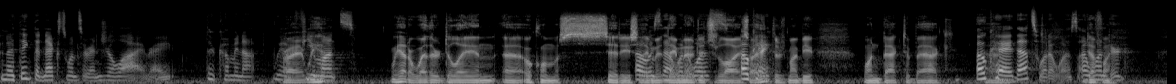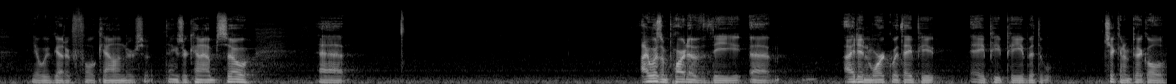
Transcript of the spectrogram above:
And I think the next ones are in July, right? They're coming up. We have a Right, few we ha- months. We had a weather delay in uh, Oklahoma City, so Oh, they, is mo- that they what it moved was? to July. So I Okay. think there's might be one back to back. Okay, Um, that's what it was. I definitely. wondered. Yeah, we've got a full calendar, so things are kind of so. Uh, I wasn't part of the. um I didn't work with AP, APP, but the Chicken and Pickle,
